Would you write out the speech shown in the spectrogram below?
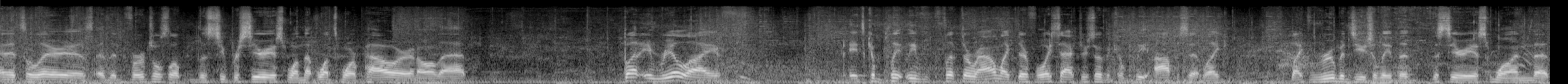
and it's hilarious. And then Vergil's the super serious one that wants more power and all that. But in real life, it's completely flipped around. Like their voice actors are the complete opposite. Like, like Reuben's usually the the serious one that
